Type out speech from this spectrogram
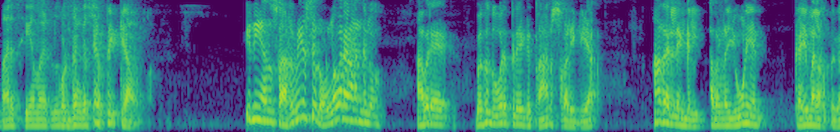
മാനസികമായിട്ടുള്ള എത്തിക്കാവുന്ന. ഇനി അത് സർവീസിലുള്ളവരാണെങ്കിലോ അവരെ ബഹുദൂരത്തിലേക്ക് ട്രാൻസ്ഫർ അടിക്കുക അതല്ലെങ്കിൽ അവരുടെ യൂണിയൻ കൈമലർത്തുക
